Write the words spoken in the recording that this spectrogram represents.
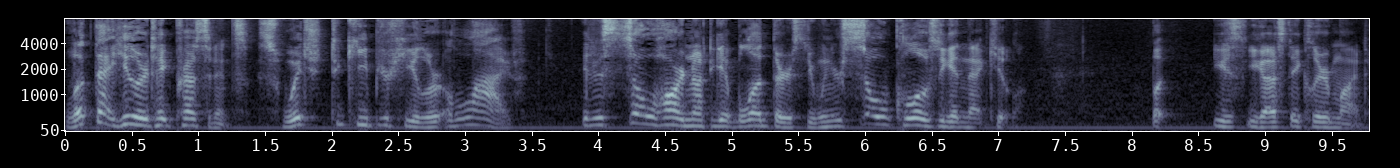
Let that healer take precedence. Switch to keep your healer alive. It is so hard not to get bloodthirsty when you're so close to getting that kill. But you just you gotta stay clear of mind.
